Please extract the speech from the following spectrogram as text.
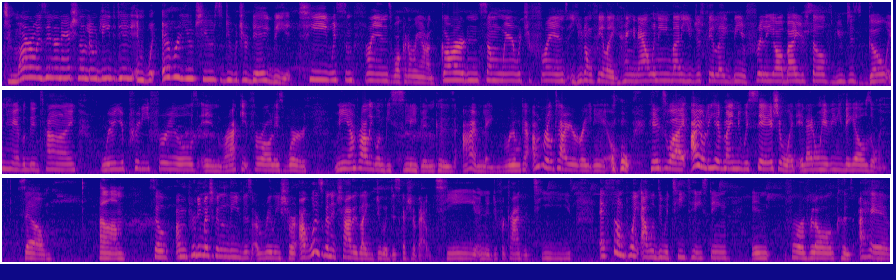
Tomorrow is International Lolita Day, and whatever you choose to do with your day, be it tea with some friends, walking around a garden somewhere with your friends, you don't feel like hanging out with anybody, you just feel like being frilly all by yourself, you just go and have a good time, wear your pretty frills, and rock it for all it's worth. Me, I'm probably going to be sleeping because I'm like real tired. I'm real tired right now. Hence why I only have my newest sash on and I don't have anything else on. So, um, so I'm pretty much to leave this a really short. I was to try to like do a discussion about tea and the different kinds of teas. At some point I will do a tea tasting in for a vlog cuz I have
